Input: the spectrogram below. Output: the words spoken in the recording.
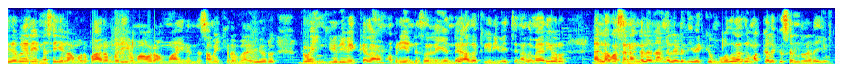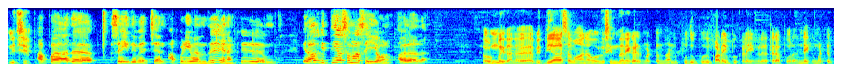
இதை வேறு என்ன செய்யலாம்? ஒரு பாரம்பரியமாக ஒரு அம்மா இருந்து சமைக்கிற மாதிரி ஒரு ட்ராயிங் கீறி வைக்கலாம் அப்படி என்று சொல்லி என்று அதை கீறி வச்சேன். அது மாதிரி ஒரு நல்ல வசனங்களை நாங்கள் எழுதி வைக்கும்போது அது மக்களுக்கு சென்றடையும். அப்போ அதை செய்து வச்சேன். அப்படி வந்து எனக்கு ஏதாவது வித்தியாசமாக செய்யணும். அவ்வளோதான் உண்மைதான்? வித்தியாசமான ஒரு சிந்தனைகள் மட்டும்தான் புது புது படைப்புகளை எங்களுக்கு தரப்போகிறது இன்றைக்கு மட்டும்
